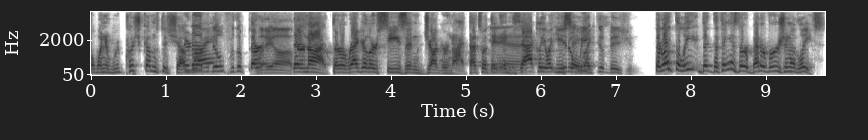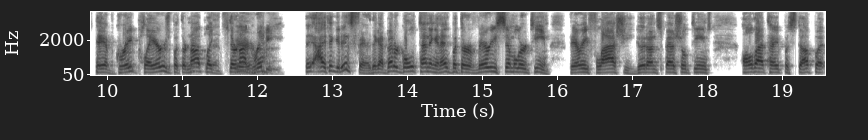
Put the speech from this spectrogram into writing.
but when push comes to shove, they're not Brian, built for the they're- playoffs. they're not. They're a regular season juggernaut. That's what they Yeah. exactly what you in say. a weak Like division. they're like the league. The, the thing is, they're a better version of the Leafs. They have great players, but they're not like That's they're not gritty. They, I think it is fair. They got better goaltending and it, but they're a very similar team. Very flashy, good on special teams, all that type of stuff. But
